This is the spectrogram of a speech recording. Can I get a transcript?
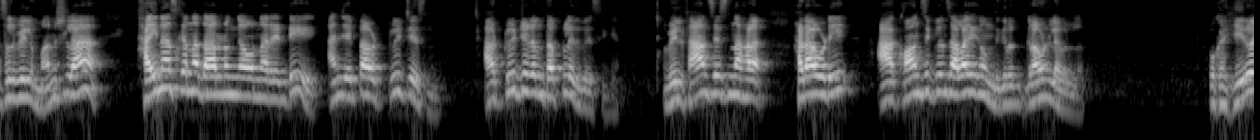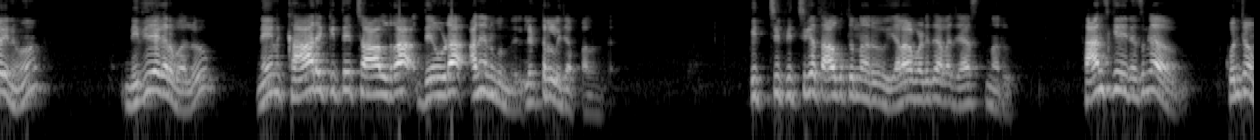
అసలు వీళ్ళు మనుషుల హైనాస్ కన్నా దారుణంగా ఉన్నారేంటి అని చెప్పి ఆవిడ ట్వీట్ చేసింది. ఆవిడ ట్వీట్ చేయడం తప్పలేదు బేసిక్గా వీళ్ళు ఫ్యాన్స్ చేసిన హడావుడి ఆ కాన్సిక్వెన్స్ అలాగే ఉంది గ్రౌండ్ లెవెల్లో ఒక హీరోయిన్ నిధి అగర్వాల్ నేను కారు ఎక్కితే చాలరా దేవుడా అని అనుకుంది లిటరల్లీ చెప్పాలంటే. పిచ్చి పిచ్చిగా తాగుతున్నారు ఎలా పడితే అలా చేస్తున్నారు. ఫ్యాన్స్కి నిజంగా కొంచెం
